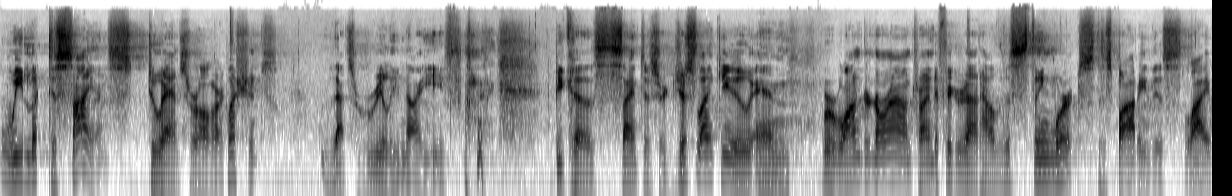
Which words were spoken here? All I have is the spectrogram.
we look to science to answer all our questions. That's really naive because scientists are just like you and we're wandering around trying to figure out how this thing works this body, this life,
